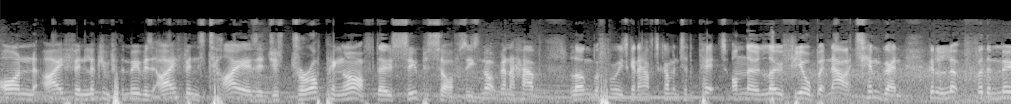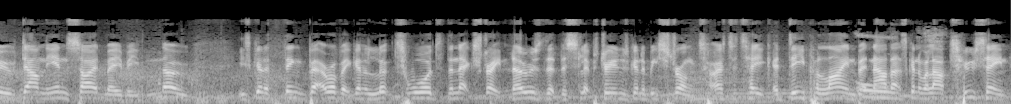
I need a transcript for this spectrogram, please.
on Ifin, looking for the move as Ifin's tyres are just dropping off those super softs. He's not going to have long before he's going to have to come into the pits on the low fuel. But now a Timgren going to look for the move down the inside, maybe. No. He's going to think better of it, going to look towards the next straight, knows that the slipstream is going to be strong, tries to take a deeper line, but now that's going to allow Toussaint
